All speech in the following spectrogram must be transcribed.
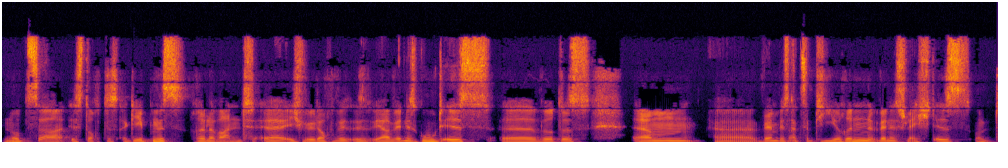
Nutzer ist doch das Ergebnis relevant. Äh, ich will doch, ja, wenn es gut ist, äh, wird es ähm, äh, werden wir es akzeptieren. Wenn es schlecht ist und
